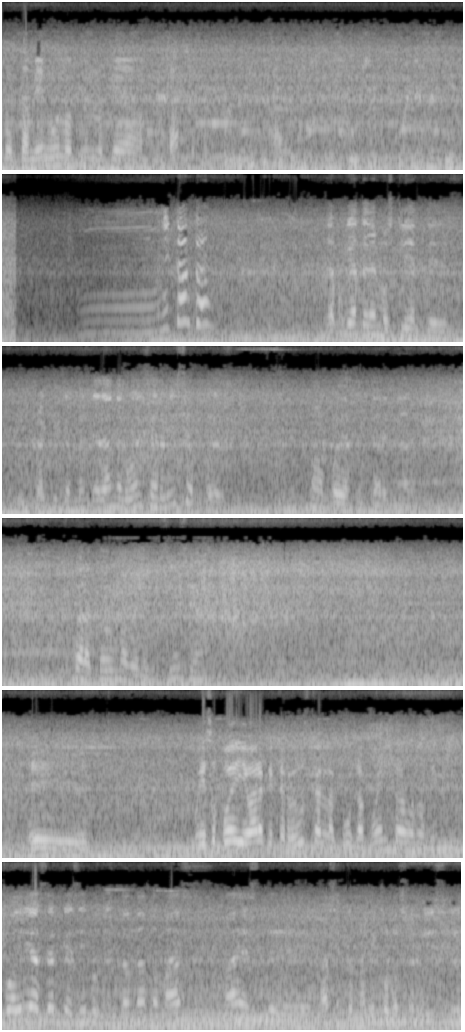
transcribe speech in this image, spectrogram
pues también uno tiene que aplicarse. Ni tanto. Ya porque ya tenemos clientes y prácticamente dando el buen servicio, pues no puede afectar en nada. Es para toda una beneficencia. Eh, ¿Eso puede llevar a que te reduzcan la, cu- la cuenta o algo así? Podría ser que sí, porque están dando más, más, este, más económicos los servicios,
